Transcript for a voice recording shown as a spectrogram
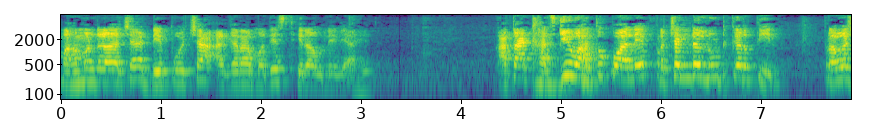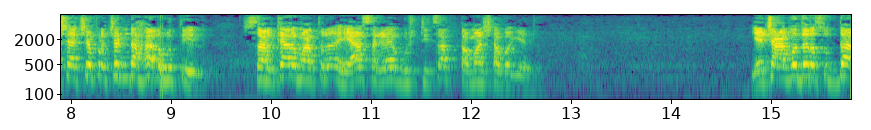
महामंडळाच्या डेपोच्या आगारामध्ये स्थिरावलेली आहेत. आता खाजगी वाहतूकवाले प्रचंड लूट करतील प्रवाशाचे प्रचंड हाल होतील सरकार मात्र ह्या सगळ्या गोष्टीचा तमाशा बघेल. याच्या अगोदर सुद्धा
